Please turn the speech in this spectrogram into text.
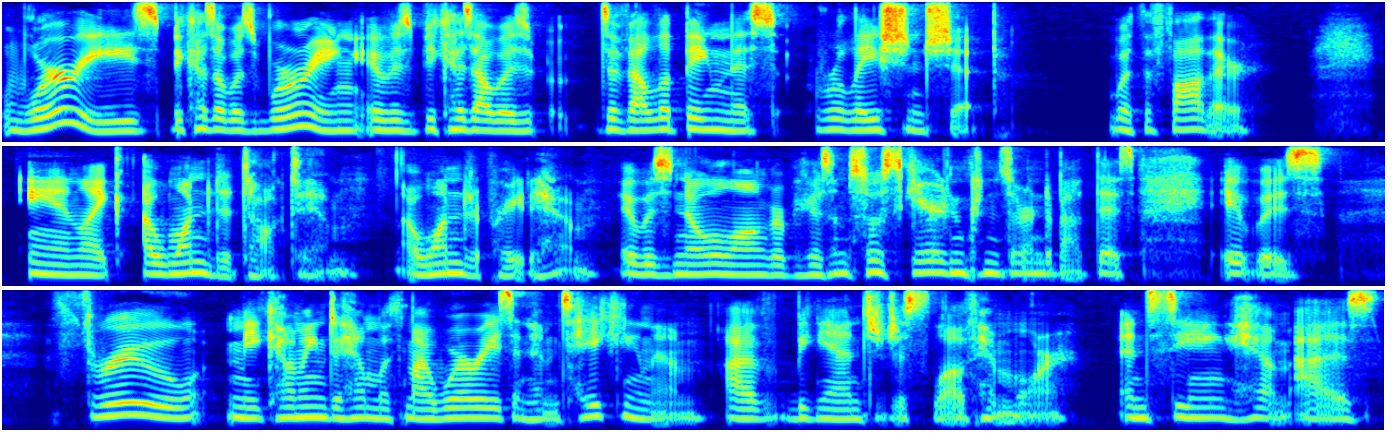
worries because I was worrying. It was because I was developing this relationship with the Father. And like I wanted to talk to him. I wanted to pray to him. It was no longer because I'm so scared and concerned about this. It was through me coming to him with my worries and him taking them, I began to just love him more and seeing him as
